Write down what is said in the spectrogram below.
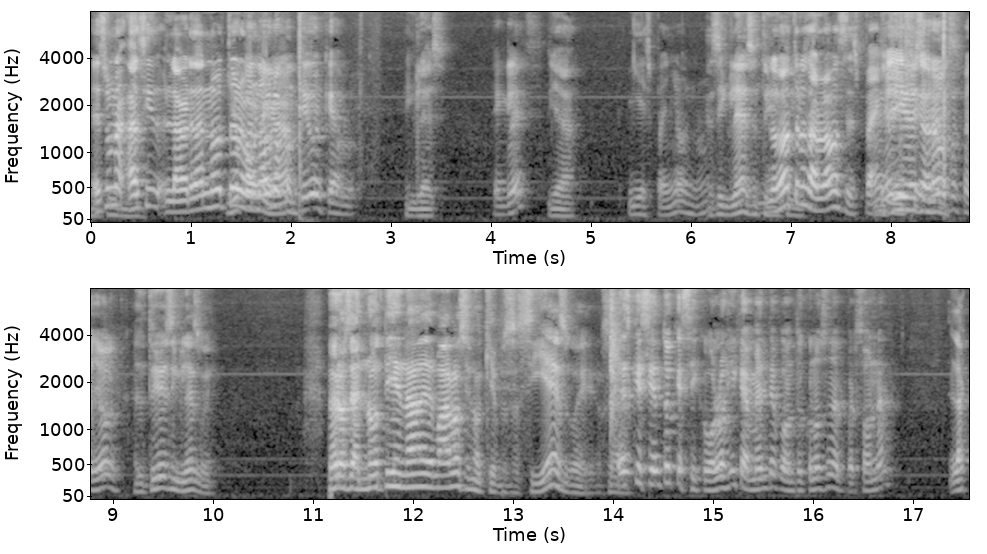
Es una, ha sido, la verdad no te Yo lo cuando hablo contigo, ¿en qué hablo? Inglés, ¿Inglés? ya. Y español, ¿no? Es inglés. el tuyo, Nosotros tío. hablamos Yo Spanglish. Sí, es que hablamos inglés. español. El tuyo es inglés, güey. Pero, o sea, no tiene nada de malo, sino que, pues, así es, güey. O sea, Es que siento que psicológicamente cuando tú conoces a una persona, La,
